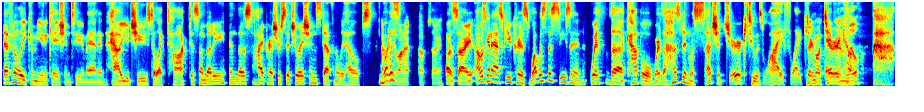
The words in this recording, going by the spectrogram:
Definitely communication too, man, and how you choose to like talk to somebody in those high pressure situations definitely helps. I What really was- want to. Oh, sorry. Oh, sorry. I was going to ask you, Chris, what was the season with the couple where the husband was such a jerk to his wife? Like, You're Talking about every and cou- Will. Ah,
